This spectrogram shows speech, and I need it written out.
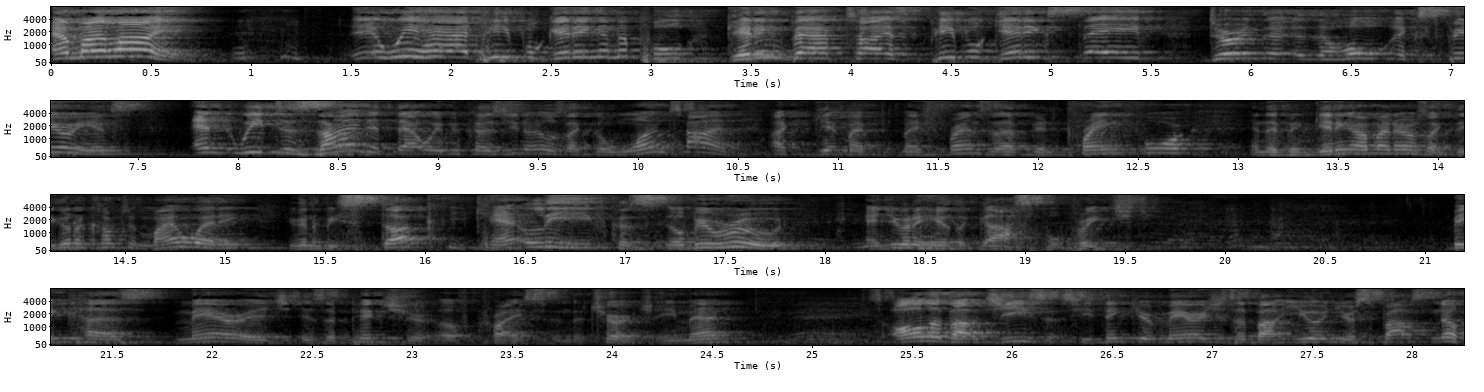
Am I lying? We had people getting in the pool, getting baptized, people getting saved during the, the whole experience. And we designed it that way because, you know, it was like the one time I could get my, my friends that I've been praying for and they've been getting on my nerves, like, they're going to come to my wedding, you're going to be stuck, you can't leave because it'll be rude, and you're going to hear the gospel preached. Because marriage is a picture of Christ and the church. Amen? It's all about Jesus. You think your marriage is about you and your spouse? No,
